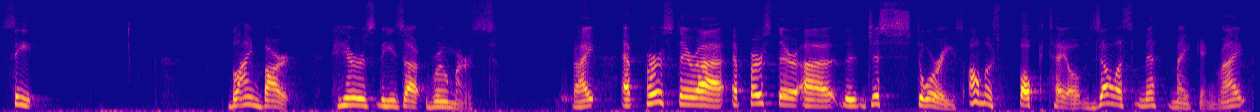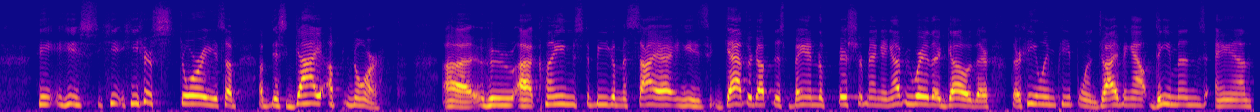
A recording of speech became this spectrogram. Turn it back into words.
See, blind Bart hears these uh, rumors, right? At first, they're uh, at first they're uh, they're just stories, almost folk tales, zealous myth making, right? He, he, he hears stories of, of this guy up north uh, who uh, claims to be the Messiah, and he's gathered up this band of fishermen, and everywhere they go, they're, they're healing people and driving out demons, and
